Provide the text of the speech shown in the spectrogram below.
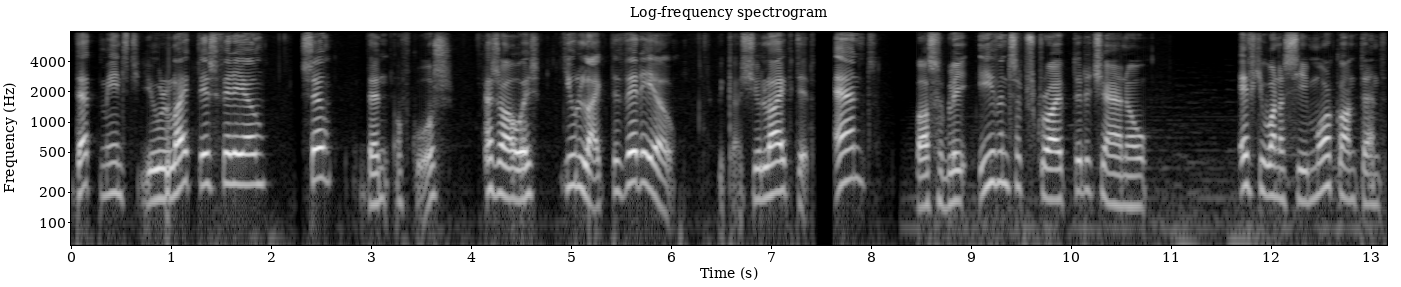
That means you liked this video. So, then of course, as always, you liked the video. Because you liked it. And possibly even subscribe to the channel if you want to see more content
